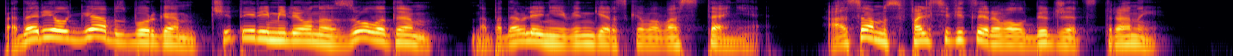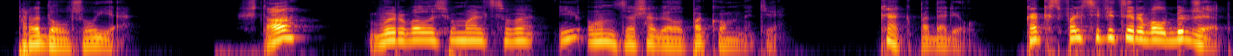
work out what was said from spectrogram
Подарил Габсбургам 4 миллиона золотом на подавление венгерского восстания, а сам сфальсифицировал бюджет страны, продолжил я. «Что?» — вырвалось у Мальцева, и он зашагал по комнате. «Как подарил? Как сфальсифицировал бюджет?»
